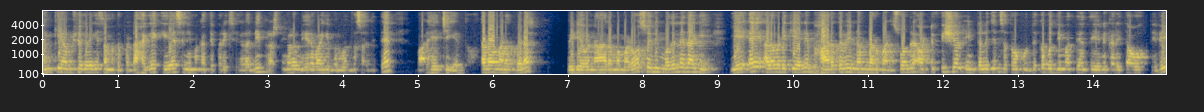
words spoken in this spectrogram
ಅಂಕಿ ಅಂಶಗಳಿಗೆ ಸಂಬಂಧಪಟ್ಟ ಹಾಗೆ ಕೆ ಎಸ್ ನೇಮಕಾತಿ ಪರೀಕ್ಷೆಗಳಲ್ಲಿ ಪ್ರಶ್ನೆಗಳು ನೇರವಾಗಿ ಬರುವಂತ ಸಾಧ್ಯತೆ ಬಹಳ ಹೆಚ್ಚಿಗೆ ಇರ್ತವೆ. ತಡ ಮಾಡೋದು ಬೇಡ. ವಿಡಿಯೋವನ್ನ ಆರಂಭ ಮಾಡುವ. ಸೊ ಇಲ್ಲಿ ಮೊದಲನೇದಾಗಿ ಎಐ ಅಳವಡಿಕೆಯಲ್ಲಿ ಭಾರತವೇ ನಂಬರ್ ಒನ್ ಸೊ ಅಂದ್ರೆ ಆರ್ಟಿಫಿಷಿಯಲ್ ಇಂಟೆಲಿಜೆನ್ಸ್ ಅಥವಾ ಕೃತಕ ಬುದ್ಧಿಮತ್ತೆ ಅಂತ ಏನು ಕರಿತಾ ಹೋಗ್ತೀವಿ,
